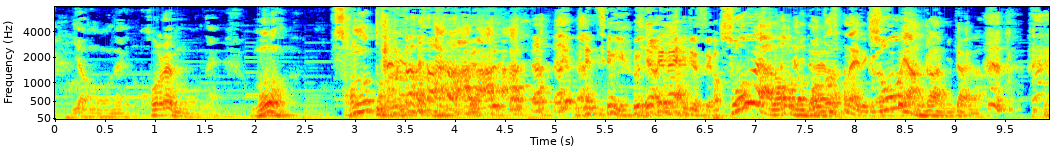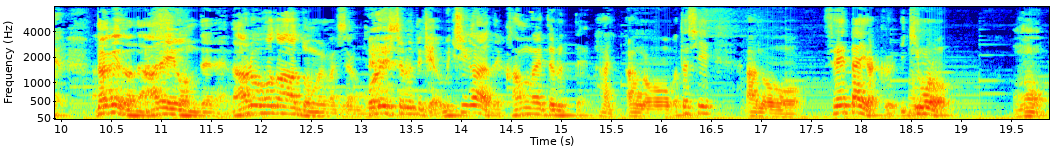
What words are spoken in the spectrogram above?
いやもうね、これもうね、もう、その通りだ。別に振ってないですよ。そうやろ？みたいな。落とさないでくださいそうやんかみたいな。だけどね、あれ読んでね、なるほどなと思いましたよ。これしてるときは内側で考えてるって。はいあの私あの生態学生き物も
